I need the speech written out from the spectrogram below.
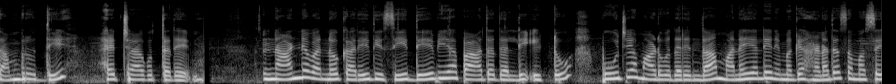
ಸಮೃದ್ಧಿ ಹೆಚ್ಚಾಗುತ್ತದೆ. ನಾಣ್ಯವನ್ನು ಖರೀದಿಸಿ ದೇವಿಯ ಪಾದದಲ್ಲಿ ಇಟ್ಟು ಪೂಜೆ ಮಾಡುವುದರಿಂದ ಮನೆಯಲ್ಲಿ ನಿಮಗೆ ಹಣದ ಸಮಸ್ಯೆ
